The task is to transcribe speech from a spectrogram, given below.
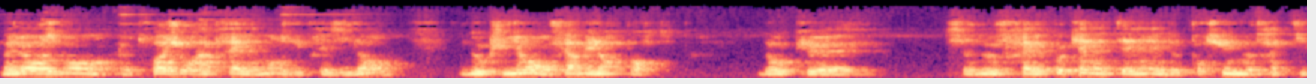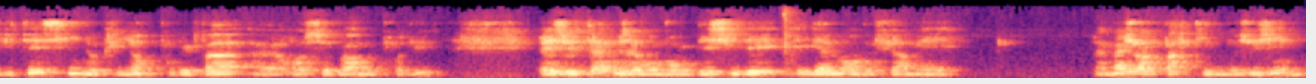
Malheureusement, trois jours après l'annonce du président, nos clients ont fermé leurs portes. Donc, ça ne ferait aucun intérêt de poursuivre notre activité si nos clients ne pouvaient pas recevoir nos produits. Résultat, nous avons donc décidé également de fermer la majeure partie de nos usines,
